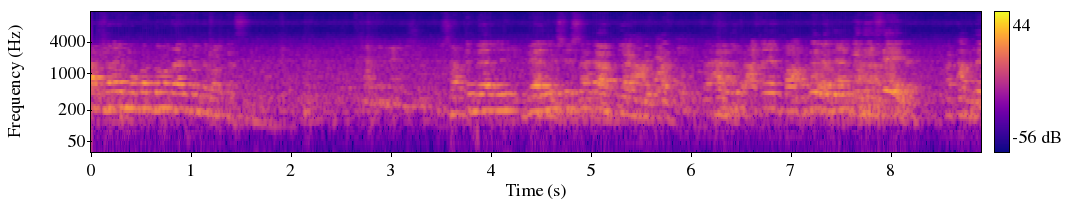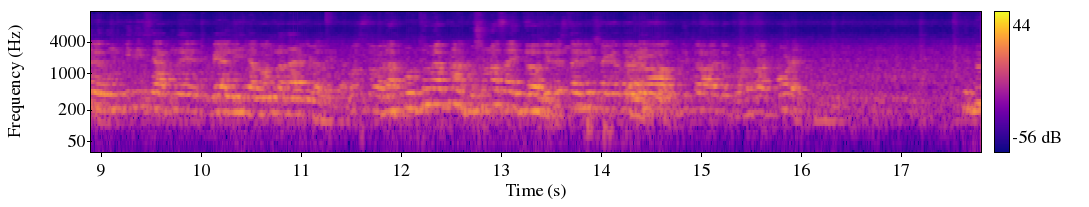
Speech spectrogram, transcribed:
আর ধারায় মোকদ্দমা দায়ের করতে পারতেছেন। সাথে সাথে আট লাগবে হ্যাঁ। আপনার হুমকি দিছে? আপনার হুমকি দিছে আপনি বিয়াল্লিশটা মামলা দায়ের করে প্রথমে আপনার ঘোষণা চাইতে হবে। কিন্তু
